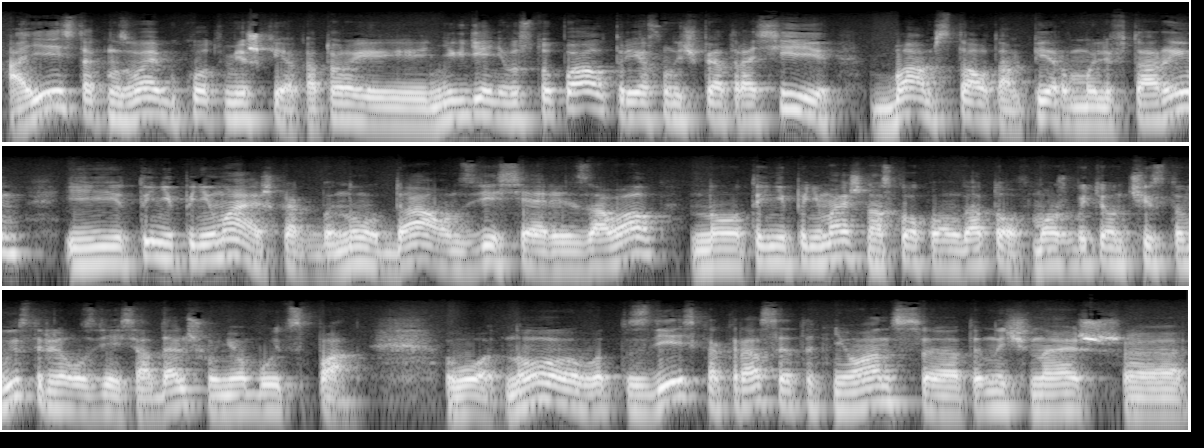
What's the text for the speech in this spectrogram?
А есть так называемый кот в мешке, который нигде не выступал, приехал на чемпионат России, бам, стал там первым или вторым, и ты не понимаешь, как бы, ну да, он здесь себя реализовал, но ты не понимаешь, насколько он готов. Может быть, он чисто выстрелил здесь, а дальше у него будет спад. Вот. Но вот здесь как раз этот нюанс э, ты начинаешь э,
